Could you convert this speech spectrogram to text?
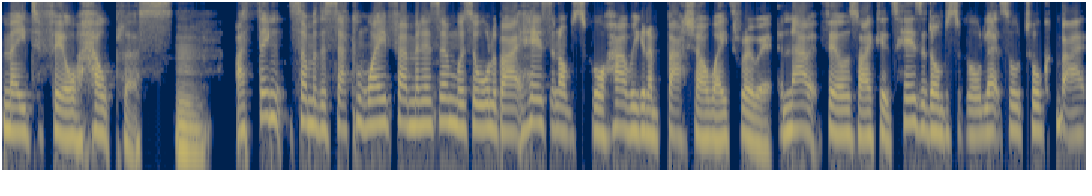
made to feel helpless. Mm. I think some of the second wave feminism was all about here's an obstacle, how are we going to bash our way through it? And now it feels like it's here's an obstacle, let's all talk about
